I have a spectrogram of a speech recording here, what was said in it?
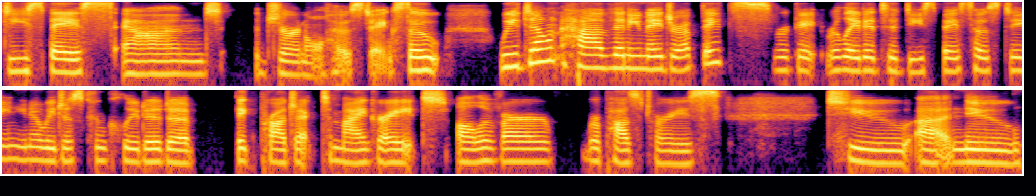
DSpace and journal hosting. So we don't have any major updates related to DSpace hosting. You know, we just concluded a big project to migrate all of our repositories to a new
